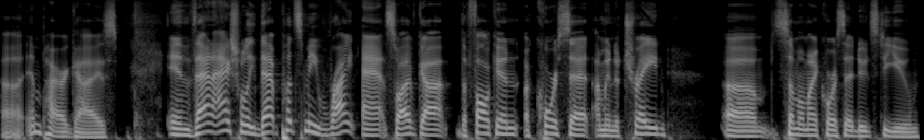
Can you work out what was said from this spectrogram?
uh, Empire guys, and that actually that puts me right at. So I've got the Falcon, a core set. I'm gonna trade. Um, some of my core set dudes to you,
